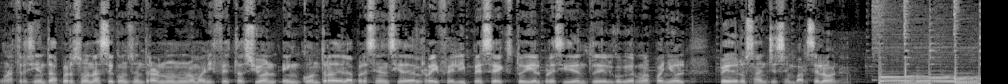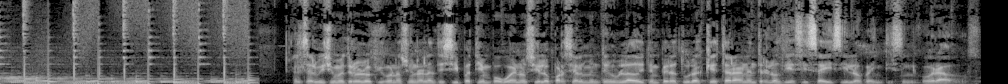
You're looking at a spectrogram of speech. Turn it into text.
Unas 300 personas se concentraron en una manifestación en contra de la presencia del rey Felipe VI y el presidente del gobierno español, Pedro Sánchez, en Barcelona. El Servicio Meteorológico Nacional anticipa tiempo bueno, cielo parcialmente nublado y temperaturas que estarán entre los 16 y los 25 grados.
